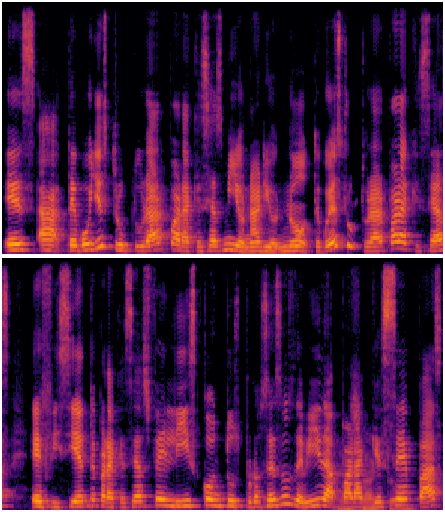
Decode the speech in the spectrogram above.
es, ah, te voy a estructurar para que seas millonario. No, te voy a estructurar para que seas eficiente, para que seas feliz con tus procesos de vida, para que sepas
